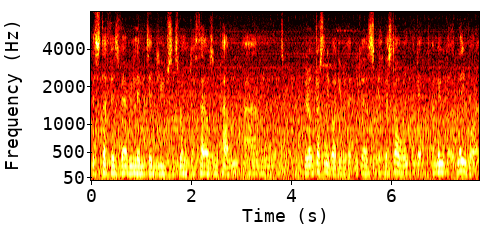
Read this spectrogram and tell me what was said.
this stuff is very limited use. It's worth up to a thousand pound, and we don't trust anybody with it because it'll get stolen and get and we will get the blame for it.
